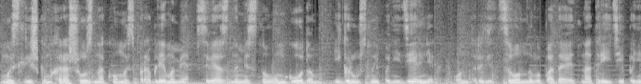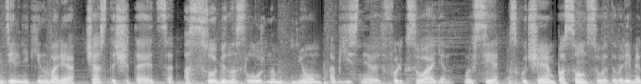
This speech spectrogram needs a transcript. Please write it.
Мы слишком хорошо знакомы с проблемами, связанными с Новым годом, и грустный понедельник, он традиционно выпадает на третий понедельник января, часто считается особенно сложным днем, объясняют Volkswagen. Мы все скучаем по солнцу в это время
